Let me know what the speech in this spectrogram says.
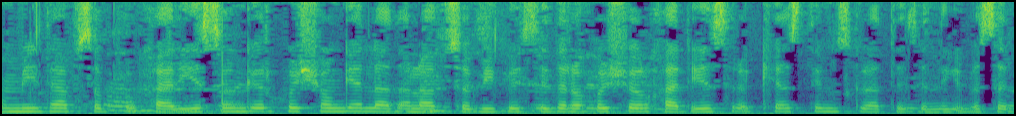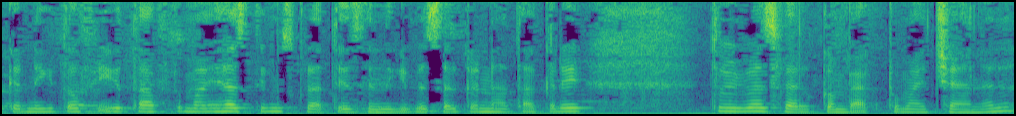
उम्मीद है आप सब लोग खैरियत से होंगे और खुश होंगे। अल्लाह ताला आप सभी को इसी तरह खुश और खैरियत से रखे, हंसती मुस्कुराते ज़िंदगी बसर करने की तोफ़ी ता फरमाए, हंसती मुस्कुराते ज़िंदगी बसर करना अता करें। तो viewers welcome back to my channel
